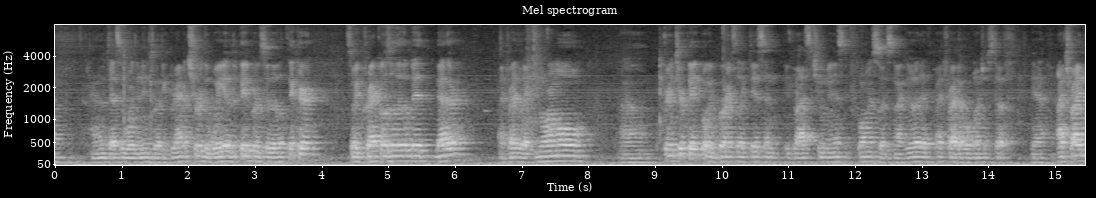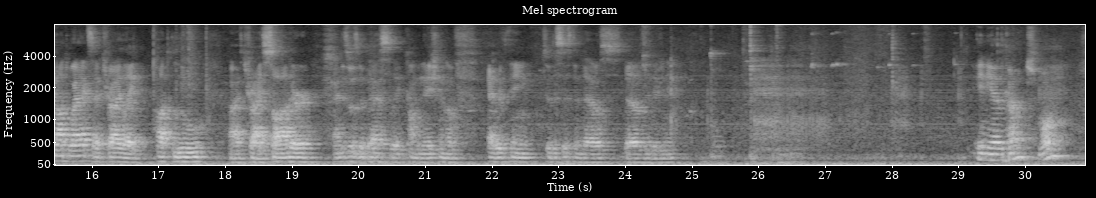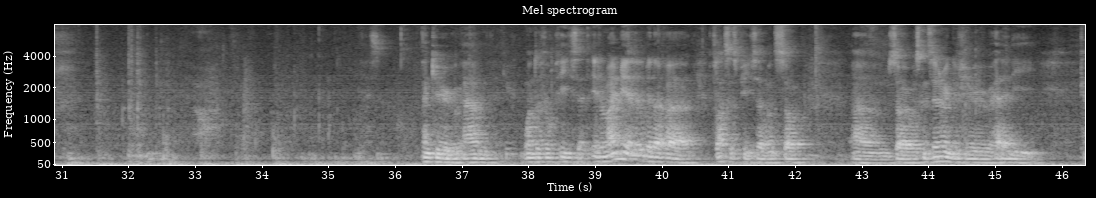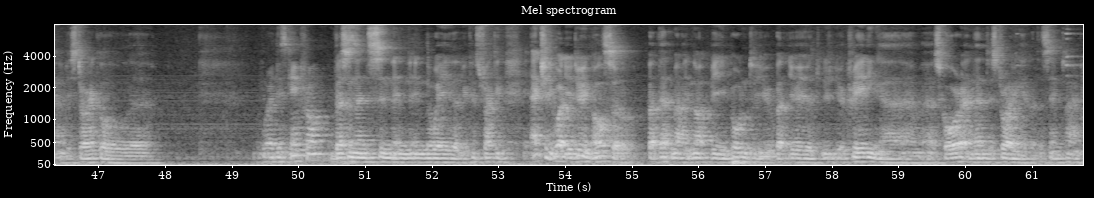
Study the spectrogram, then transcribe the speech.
I don't know if that's the word in English, like a grammature, the weight of the paper is a little thicker, so it crackles a little bit better. I tried like normal um, your paper, it burns like this and it lasts two minutes in performance, so it's not good. I, I tried a whole bunch of stuff. Yeah, I tried not wax, I tried like hot glue, I've tried solder, and this was the best like combination of everything to the system that I was that I was envisioning. Any other comments? More? Thank you. Um, wonderful piece. It, it reminded me a little bit of a Fluxus piece I once saw. Um, so I was considering if you had any kind of historical uh, Where this came from? resonance in, in, in the way that you're constructing. Actually, what you're doing also, but that might not be important to you, but you're, you're, you're creating a, a score and then destroying it at the same time.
